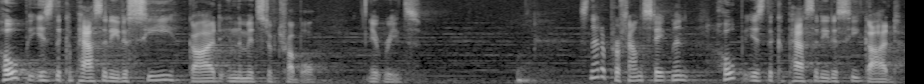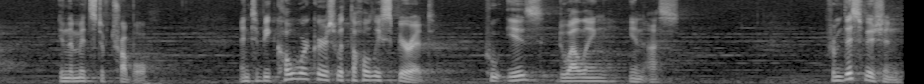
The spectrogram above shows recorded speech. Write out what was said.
Hope is the capacity to see God in the midst of trouble, it reads. Isn't that a profound statement? Hope is the capacity to see God in the midst of trouble and to be co workers with the Holy Spirit who is dwelling in us. From this vision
